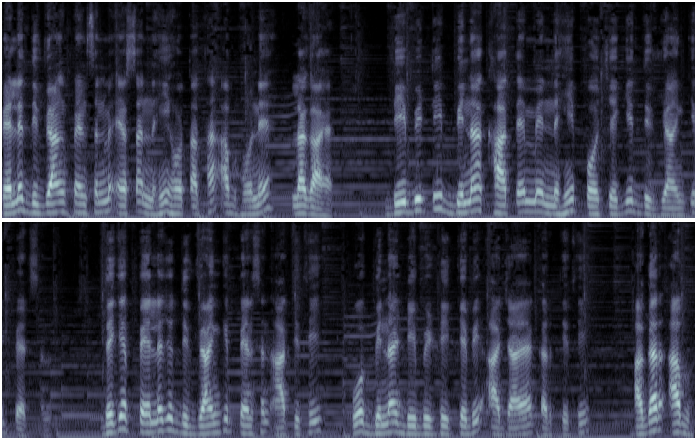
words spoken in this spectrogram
पहले दिव्यांग पेंशन में ऐसा नहीं होता था, अब होने लगा है। डीबीटी बिना खाते में नहीं पहुंचेगी दिव्यांग की पेंशन। देखिए, पहले जो दिव्यांग की पेंशन आती थी, वो बिना डीबीटी के भी आ जाया करती थी। अगर अब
